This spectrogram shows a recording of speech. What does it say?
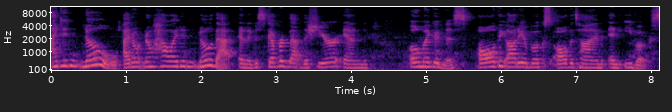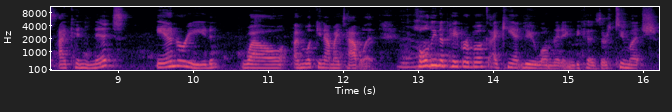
I didn't know. I don't know how I didn't know that. And I discovered that this year and oh my goodness, all the audiobooks all the time and ebooks. I can knit and read while I'm looking at my tablet. Holding a paper book I can't do while knitting because there's too much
